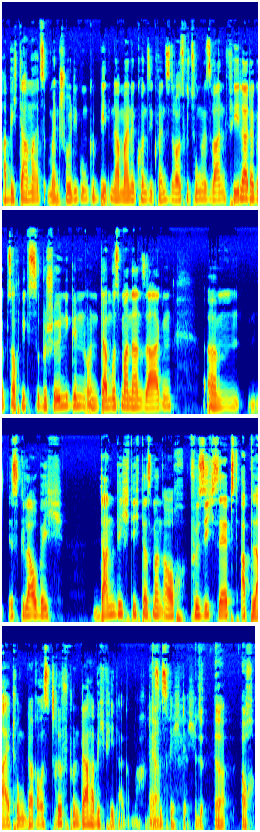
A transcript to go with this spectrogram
habe ich damals um Entschuldigung gebeten, da meine Konsequenzen rausgezogen. Es war ein Fehler, da gibt's auch nichts zu beschönigen. Und da muss man dann sagen, ähm, ist, glaube ich, dann wichtig, dass man auch für sich selbst Ableitungen daraus trifft und da habe ich Fehler gemacht. Das ja. ist richtig. Also, äh, auch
